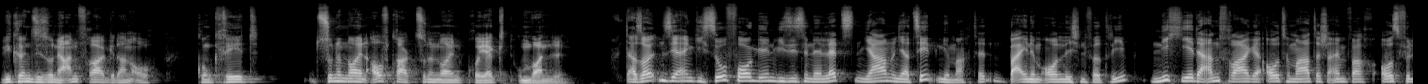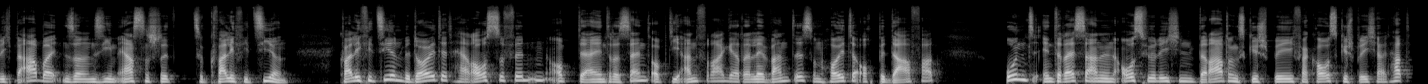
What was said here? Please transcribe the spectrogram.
Wie können sie so eine Anfrage dann auch konkret zu einem neuen Auftrag, zu einem neuen Projekt umwandeln? Da sollten Sie eigentlich so vorgehen, wie Sie es in den letzten Jahren und Jahrzehnten gemacht hätten, bei einem ordentlichen Vertrieb. Nicht jede Anfrage automatisch einfach ausführlich bearbeiten, sondern sie im ersten Schritt zu qualifizieren. Qualifizieren bedeutet herauszufinden, ob der Interessent, ob die Anfrage relevant ist und heute auch Bedarf hat und Interesse an einem ausführlichen Beratungsgespräch, Verkaufsgespräch halt hat.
